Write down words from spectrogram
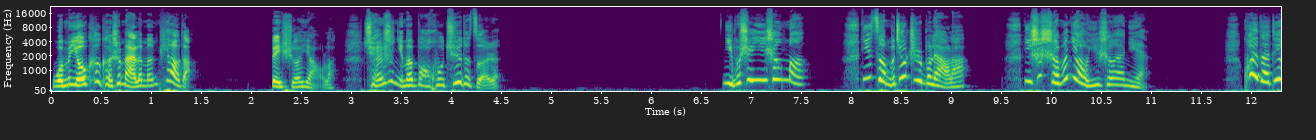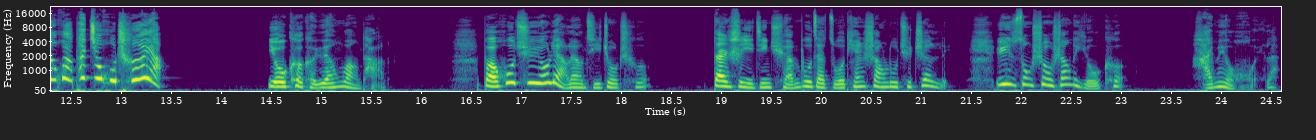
我们游客可是买了门票的，被蛇咬了，全是你们保护区的责任。你不是医生吗？你怎么就治不了了？你是什么鸟医生啊你？快打电话派救护车呀！游客可冤枉他了。保护区有两辆急救车，但是已经全部在昨天上路去镇里运送受伤的游客，还没有回来。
